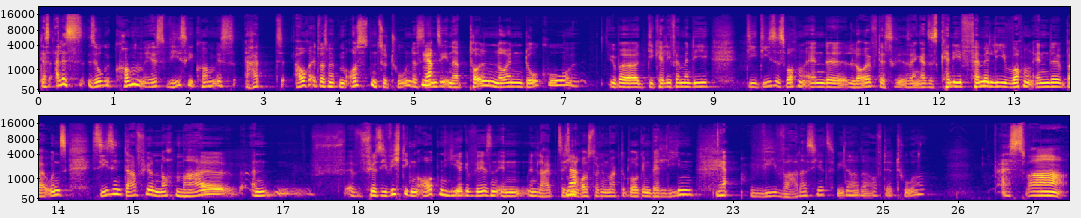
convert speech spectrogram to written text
Dass alles so gekommen ist, wie es gekommen ist, hat auch etwas mit dem Osten zu tun. Das sehen Sie in einer tollen neuen Doku, über die Kelly Family, die dieses Wochenende läuft. Das ist ein ganzes Kelly Family Wochenende bei uns. Sie sind dafür nochmal an für Sie wichtigen Orten hier gewesen, in, in Leipzig, ja. in Rostock, in Magdeburg, in Berlin. Ja. Wie war das jetzt wieder da auf der Tour? Es war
